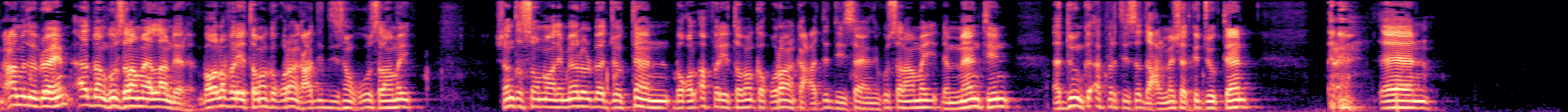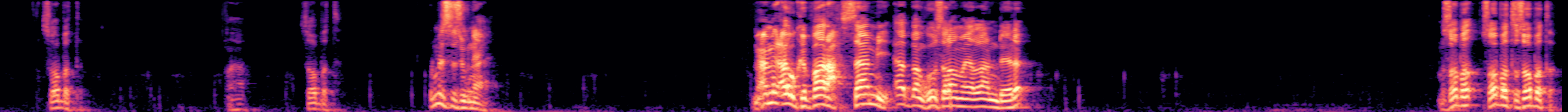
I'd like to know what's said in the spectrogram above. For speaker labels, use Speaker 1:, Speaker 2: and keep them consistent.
Speaker 1: maxamed ibraahim aad baan kuu salaamay allaan dheere. Boqol afar iyo tobanka qur'aanka cadadiisaan kugu salaamay. Shanta soomaali meel walbaad joogtaan boqol afar iyo tobanka qur'aanka cadadiisa ayaan idinku salaamay. Dhammaantiin adduunka afartiisa dacal meeshaad ka joogtaan. Soo bata. Soo bata. Warmise sugnaa maxamed cawke faarax saami aad baan kuu salaamay allaan dheere bata soo bata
